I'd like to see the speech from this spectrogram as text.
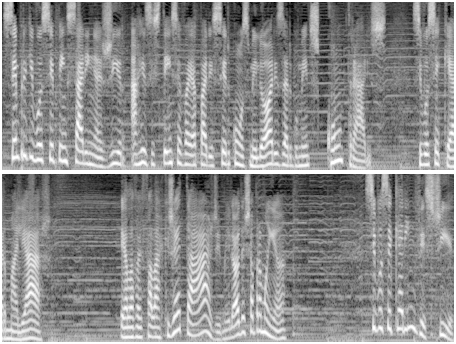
Sempre que você pensar em agir, a resistência vai aparecer com os melhores argumentos contrários. Se você quer malhar, ela vai falar que já é tarde, melhor deixar para amanhã. Se você quer investir,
